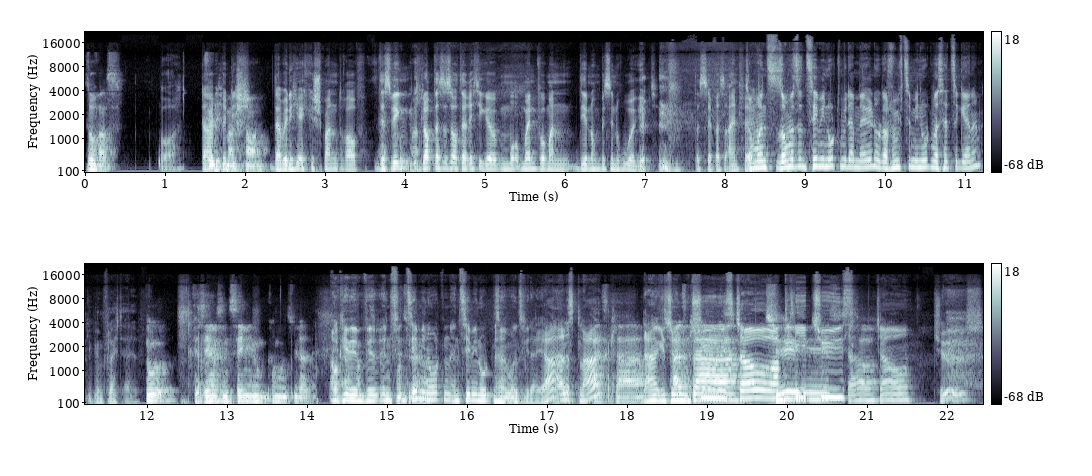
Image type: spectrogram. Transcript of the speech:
sowas. Boah, da Würde ich bin mal ich, schauen. da bin ich echt gespannt drauf. Deswegen, guck mal. ich glaube, das ist auch der richtige Moment, wo man dir noch ein bisschen Ruhe gibt, dass dir was einfällt. Sollen wir, uns, sollen wir uns in 10 Minuten wieder melden oder 15 Minuten? Was hättest du gerne? Gib ihm vielleicht elf. Du, wir sehen uns in zehn Minuten, können wir uns wieder. Okay, wir, wir, in, in Uns 10 wieder- Minuten, in 10 Minuten hören wir uns wieder. Ja, alles klar? Alles klar. Dankeschön. Alles klar. Tschüss, ciao, habt ihr lieb, Tschüss, tschüss. ciao. ciao. Tschüss.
